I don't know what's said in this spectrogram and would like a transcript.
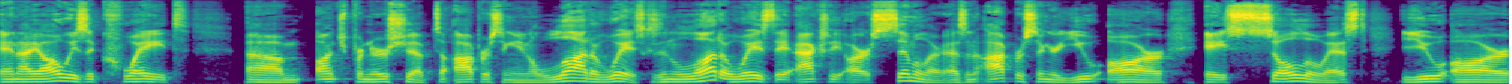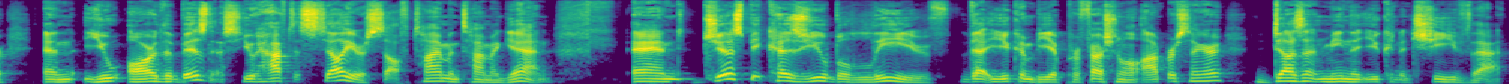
and I always equate um, entrepreneurship to opera singing in a lot of ways because in a lot of ways they actually are similar. As an opera singer, you are a soloist, you are and you are the business. You have to sell yourself time and time again. And just because you believe that you can be a professional opera singer doesn't mean that you can achieve that,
